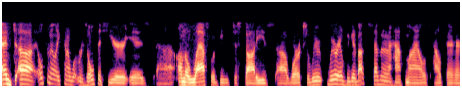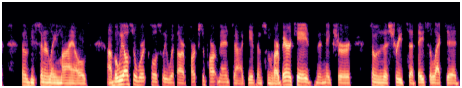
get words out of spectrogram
And uh, ultimately, kind of what resulted here is uh, on the left would be just DOTI's uh, work. So we were, we were able to get about seven and a half miles out there. That would be center lane miles. Uh, but we also worked closely with our parks department, uh, gave them some of our barricades, and then make sure some of the streets that they selected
